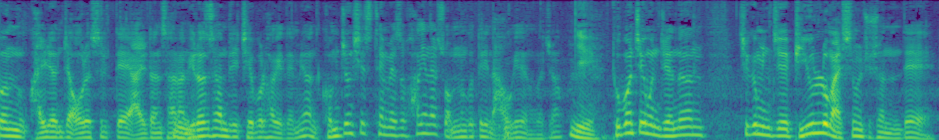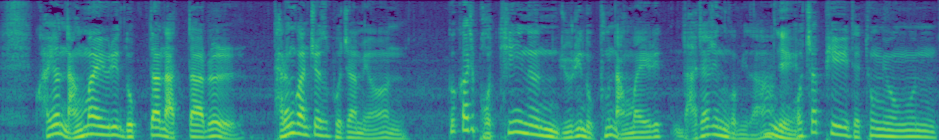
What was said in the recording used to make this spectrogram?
그건 관련자 어렸을 때 알던 사람 음. 이런 사람들이 제보를 하게 되면 검증 시스템에서 확인할 수 없는 것들이 나오게 되는 거죠. 예. 두 번째 문제는 지금 이제 비율로 말씀을 주셨는데 과연 낙마율이 높다 낮다를 다른 관점에서 보자면 끝까지 버티는 율이 높으면 낙마율이 낮아지는 겁니다. 예. 어차피 대통령은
